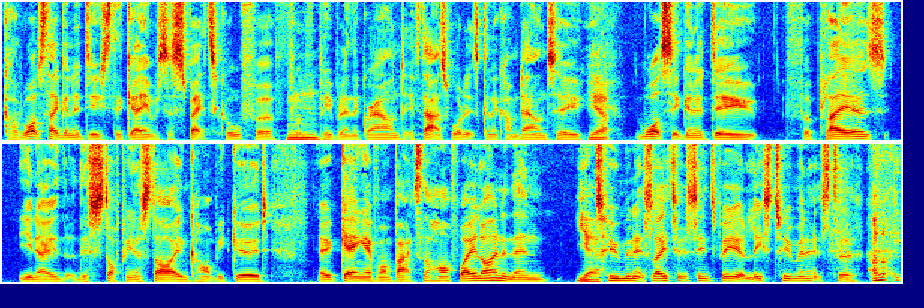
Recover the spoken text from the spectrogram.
God, what's that going to do to the game as a spectacle for, for people in the ground? If that's what it's going to come down to, Yeah. what's it going to do for players? You know, this stopping and starting can't be good. You know, getting everyone back to the halfway line and then Yeah. two minutes later, it seemed to be at least two minutes to. And I-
